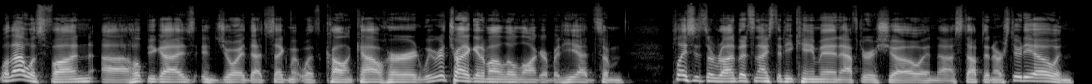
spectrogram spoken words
Well, that was fun. Uh, hope you guys enjoyed that segment with Colin Cowherd. We were trying to get him on a little longer, but he had some places to run. But it's nice that he came in after a show and uh, stopped in our studio and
